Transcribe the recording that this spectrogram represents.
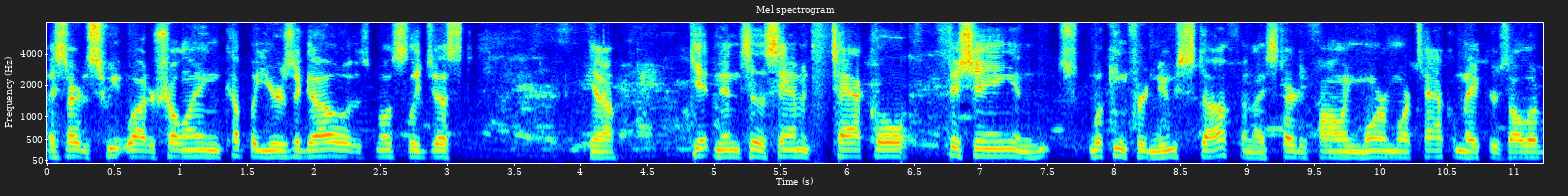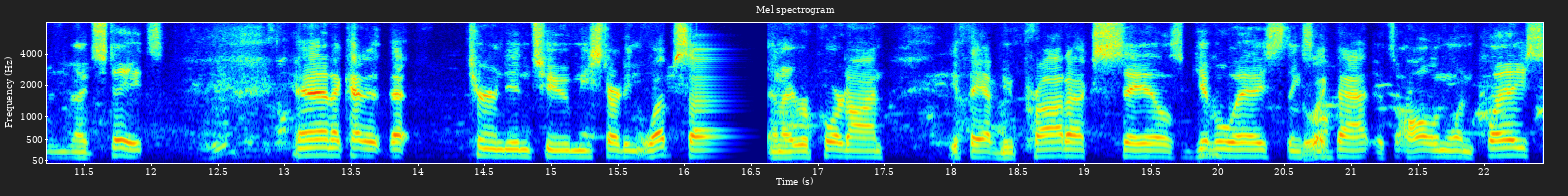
I started Sweetwater trolling a couple years ago. It was mostly just, you know, getting into the salmon tackle, fishing, and looking for new stuff. And I started following more and more tackle makers all over the United States. And I kind of that turned into me starting a website, and I report on if they have new products, sales, giveaways, things like that. It's all in one place.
